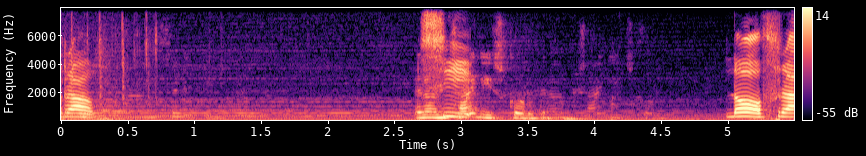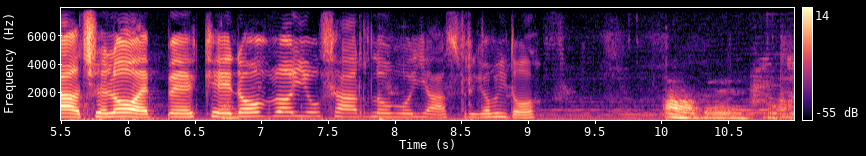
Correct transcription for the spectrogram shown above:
Fra, E non Sì. c'hai Discord? No, fra, ce l'ho, è perché non voglio usarlo con gli altri, capito? Ah, beh, ok.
